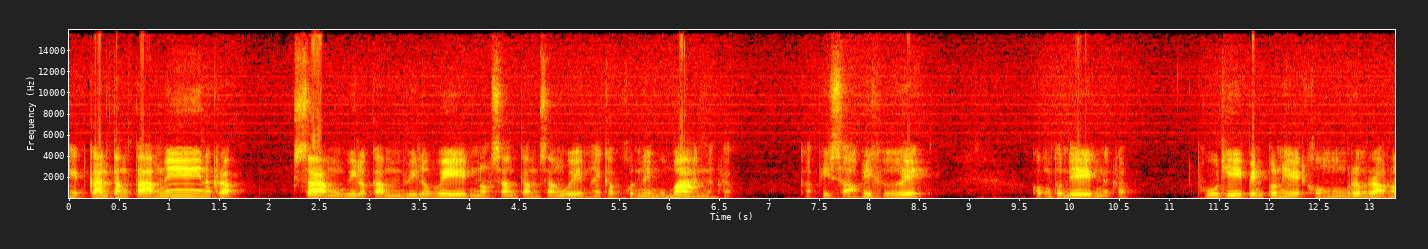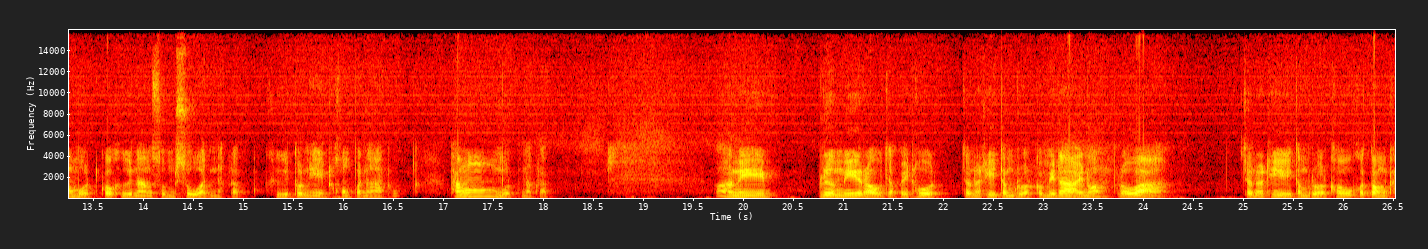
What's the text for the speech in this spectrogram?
เหตุการณ์ต่างๆนี้นะครับ สร้างวีรกรรมวีรเวรเนาะสร้างกรรมสร้างเวรให้กับคนในหมู่บ้านนะครับ กับพี่สาวพี่เขยของตนเองนะครับ ผู้ที่เป็นต้นเหตุของเรื่องราวทั้งหมดก็คือนางสมส่วนนะครับ คือต้นเหตุของปัญหาทั้งหมดนะครับ อันนี้เรื่องนี้เราจะไปโทษเจ้าหน้าที่ตำรวจก็ไม่ได้เนาะเพราะว่าเจ้าหน้าที่ตำรวจเขาก็ต้องท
